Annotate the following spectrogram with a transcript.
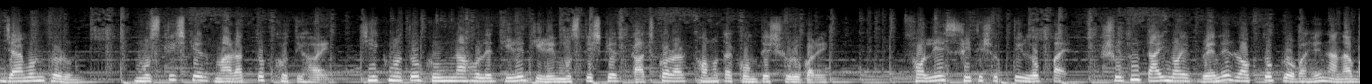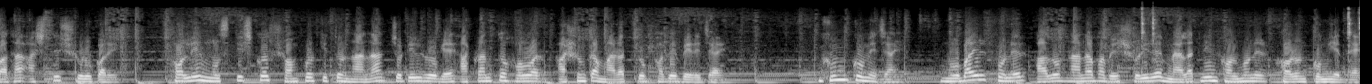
যেমন ধরুন, মস্তিষ্কের মারাত্মক ক্ষতি হয়। ঠিক মতো ঘুম না হলে ধীরে ধীরে মস্তিষ্কের কাজ করার ক্ষমতা কমতে শুরু করে। ফলে স্মৃতিশক্তি লোপ পায়। শুধু তাই নয়, ব্রেনের রক্ত প্রবাহে নানা বাধা আসতে শুরু করে। ফলে মস্তিষ্ক সম্পর্কিত নানা জটিল রোগে আক্রান্ত হওয়ার আশঙ্কা মারাত্মকভাবে বেড়ে যায়। ঘুম কমে যায়। মোবাইল ফোনের আলো নানাভাবে শরীরে ম্যালাটনিন হরমোনের ক্ষরণ কমিয়ে দেয়।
